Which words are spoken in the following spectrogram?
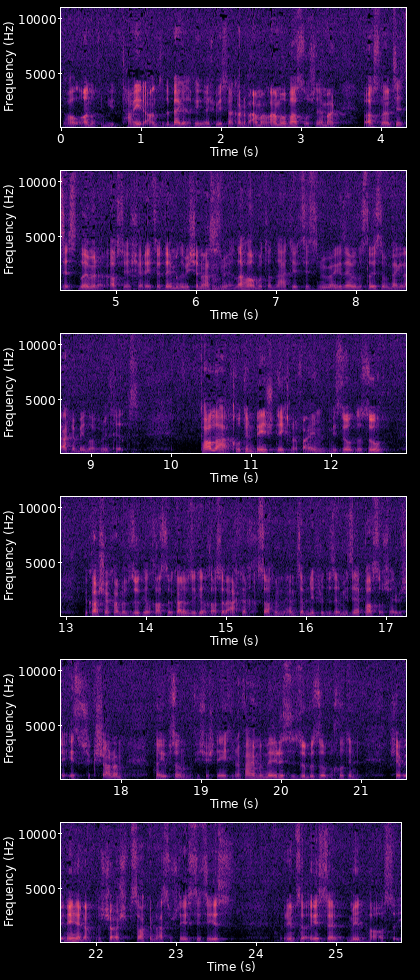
The whole anaf and you tie it onto the beged. I think there should be some kind of amal amal pasol she'nemar vasan tzitzis limin asa she'esh tzadem l'mi she'nasa min leho mutan da hati tzitzis mi beged zeh v'lisleis mi beged min Tala ha-chutin lezo די קארשא קאנ דזוקט خاصער קאנ דזוקט خاصער אַכער סאַכן מעמסב ניפד זעמי זע פּאַסער שלבש איז שקשערן האָפּטונד פֿיש שטייך נאָפֿהן מעריס סובסוב חוטן שבןען הען אַפֿערש בצוכן אַסב שטייסטי איז נimmt זאָ אסער מין האַסי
